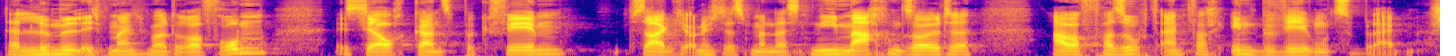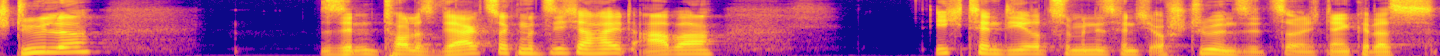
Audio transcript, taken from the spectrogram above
Da lümmel ich manchmal drauf rum. Ist ja auch ganz bequem sage ich auch nicht, dass man das nie machen sollte, aber versucht einfach in Bewegung zu bleiben. Stühle sind ein tolles Werkzeug mit Sicherheit, aber ich tendiere zumindest, wenn ich auf Stühlen sitze, und ich denke, das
